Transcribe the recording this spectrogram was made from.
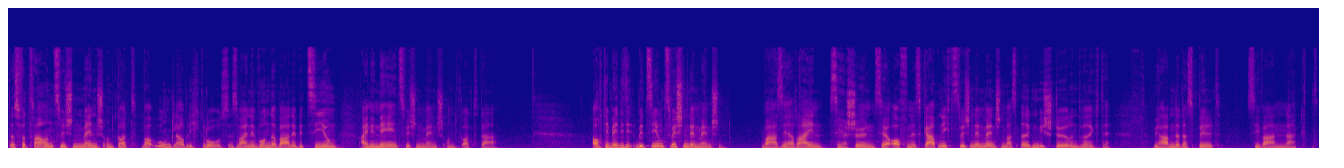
das Vertrauen zwischen Mensch und Gott war unglaublich groß. Es war eine wunderbare Beziehung, eine Nähe zwischen Mensch und Gott da. Auch die Be Beziehung zwischen den Menschen war sehr rein, sehr schön, sehr offen. Es gab nichts zwischen den Menschen, was irgendwie störend wirkte. Wir haben da das Bild, sie waren nackt,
